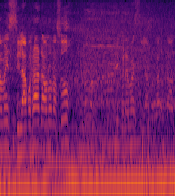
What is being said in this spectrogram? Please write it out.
আমি চিলাপথাৰ টাউনত আছোঁ। এইখন আমাৰ চিলাপথাৰ টাউন।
